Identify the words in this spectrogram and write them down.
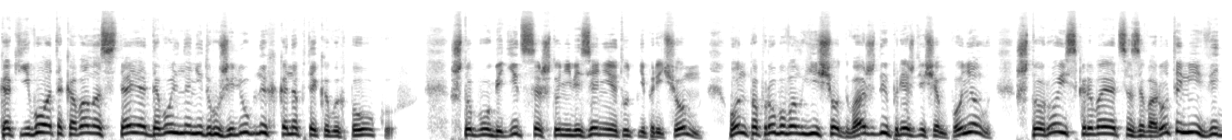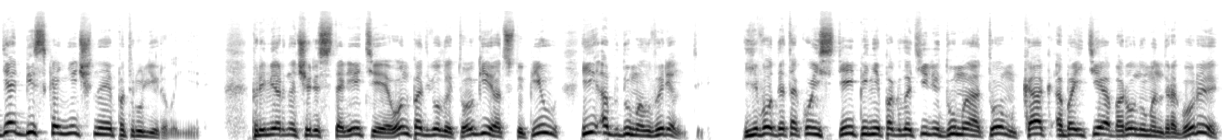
как его атаковала стая довольно недружелюбных канаптековых пауков. Чтобы убедиться, что невезение тут ни при чем, он попробовал еще дважды, прежде чем понял, что Рой скрывается за воротами, ведя бесконечное патрулирование. Примерно через столетие он подвел итоги, отступил и обдумал варианты. Его до такой степени поглотили думы о том, как обойти оборону Мандрагоры,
